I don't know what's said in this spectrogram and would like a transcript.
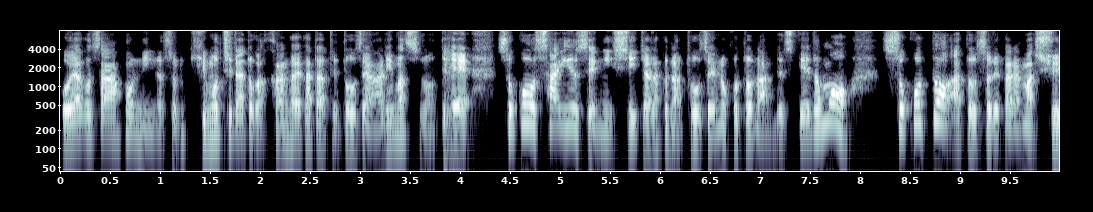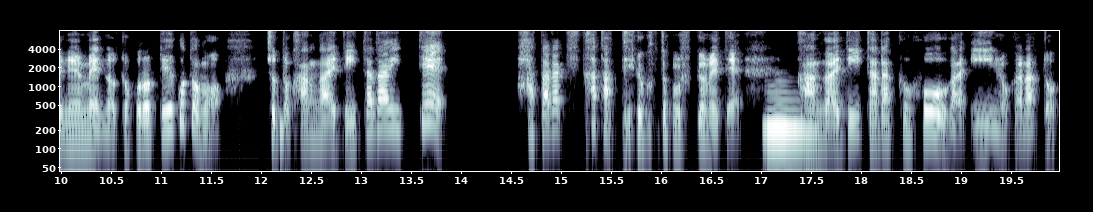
親御さん本人のその気持ちだとか考え方って当然ありますので、そこを最優先にしていただくのは当然のことなんですけれども、そこと、あとそれからまあ収入面のところっていうこともちょっと考えていただいて、働き方っていうことも含めて考えていただく方がいいのかなと。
